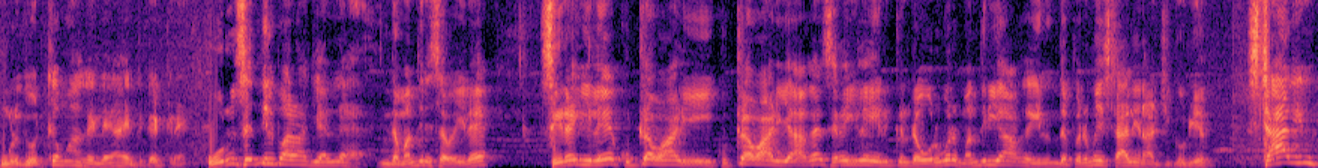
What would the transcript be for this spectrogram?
உங்களுக்கு வெட்கமாக இல்லையா என்று கேட்கிறேன். ஒரு செந்தில் பாலாஜி அல்ல. இந்த மந்திரி சபையிலே சிறையிலே குற்றவாளி குற்றவாளியாக சிறையிலே இருக்கின்ற ஒருவர் மந்திரியாக இருந்த பெருமை ஸ்டாலின் ஆட்சிக்கு உரியது. ஸ்டாலின்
